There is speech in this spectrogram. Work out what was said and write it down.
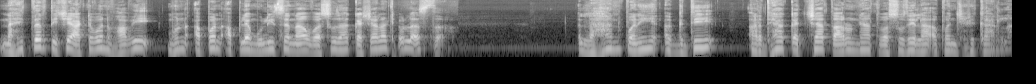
नाहीतर तिची आठवण व्हावी म्हणून आपण आपल्या मुलीचं नाव वसुधा कशाला ठेवलं असतं? लहानपणी अगदी अर्ध्या कच्च्या तारुण्यात वसुधेला आपण झिडकारलं.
